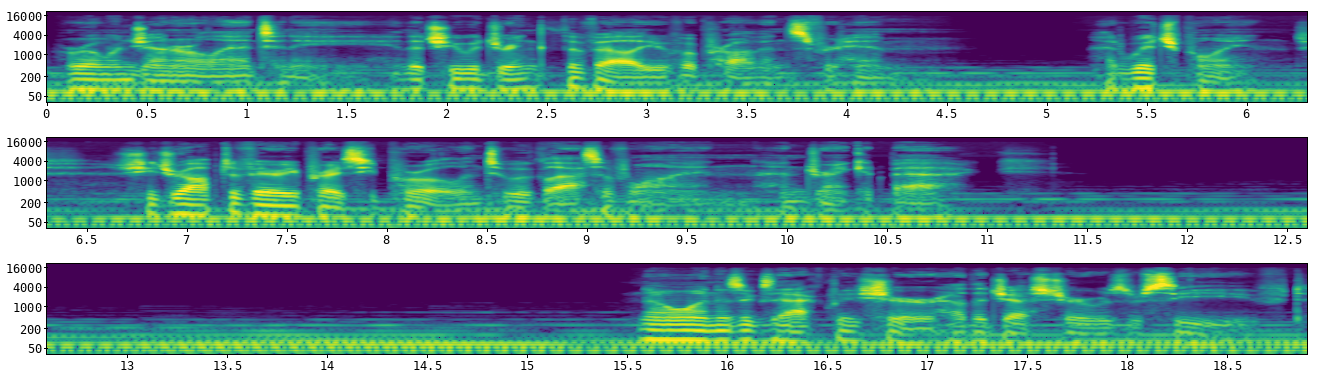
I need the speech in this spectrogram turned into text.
Roman General Antony, that she would drink the value of a province for him. At which point, she dropped a very pricey pearl into a glass of wine and drank it back. No one is exactly sure how the gesture was received,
